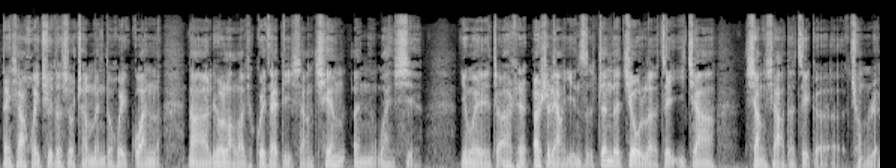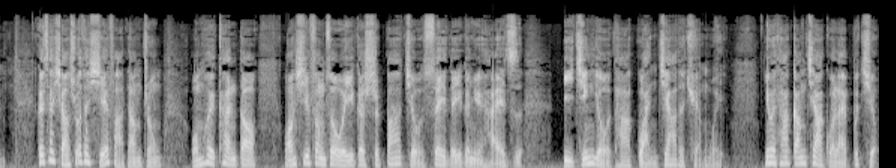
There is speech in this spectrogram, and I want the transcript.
等下回去的时候城门都会关了。那刘姥姥就跪在地上，千恩万谢，因为这二十二十两银子真的救了这一家乡下的这个穷人。可在小说的写法当中，我们会看到王熙凤作为一个十八九岁的一个女孩子，已经有她管家的权威，因为她刚嫁过来不久，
